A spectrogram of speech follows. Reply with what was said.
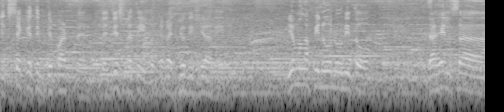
executive department, legislative at saka judiciary, yung mga pinuno nito, dahil sa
